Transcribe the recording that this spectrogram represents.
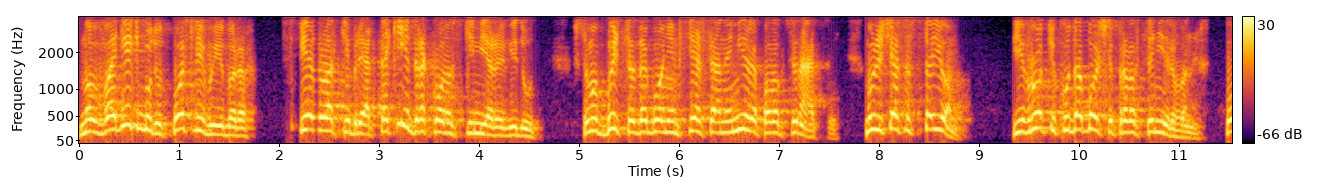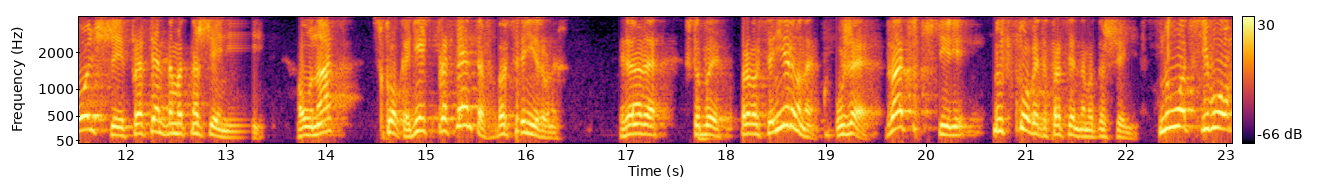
но вводить будут после выборов. С 1 октября такие драконовские меры ведут, что мы быстро догоним все страны мира по вакцинации. Мы же сейчас отстаем. В Европе куда больше провакцинированных. Польша в процентном отношении. А у нас сколько? 10% вакцинированных. Это надо, чтобы провакцинировано уже 24. Ну, сколько это в процентном отношении? Ну, вот всего,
